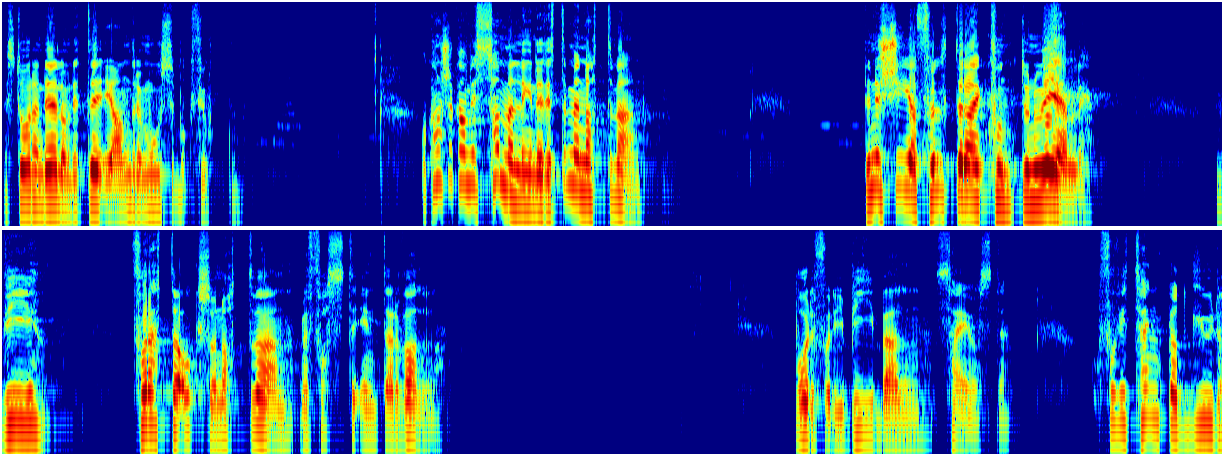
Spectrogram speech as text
Det står en del om dette i 2. Mosebok 14. Og Kanskje kan vi sammenligne dette med nattvern. Denne skya fulgte dem kontinuerlig. Vi forretter også nattvern med faste intervaller. Både fordi Bibelen sier oss det, og for vi tenker at Gud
